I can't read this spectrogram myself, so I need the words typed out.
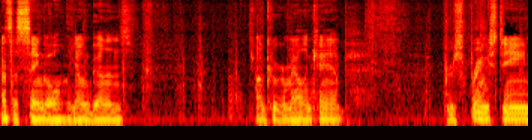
That's a single, Young Guns. John Cougar Mellencamp. Bruce Springsteen,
